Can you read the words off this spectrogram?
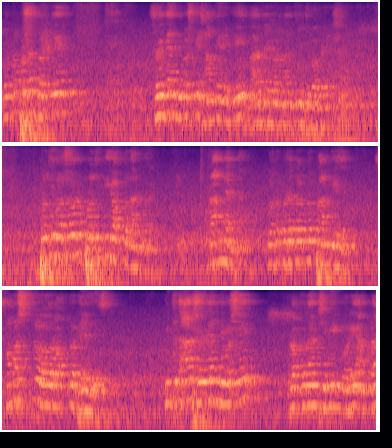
গৌতমপ্রসাদ দত্তের শহীদান দিবসকে সামনে রেখে ভারতের গণতান্ত্রিক যুব ফেডারেশন প্রতি বছর প্রতিটি রক্তদান করে। প্রাণ দেন না গৌতমপ্রসাদ দত্ত প্রাণ দিয়েছেন। সমস্ত রক্ত ঢেলে দিয়েছে কিন্তু তার শহীদান দিবসে রক্তদান শিবির করে আমরা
